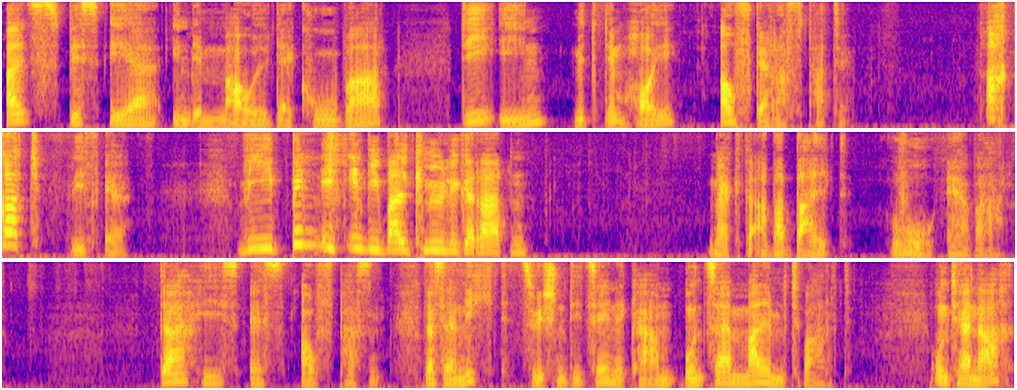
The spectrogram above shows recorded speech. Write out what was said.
als bis er in dem Maul der Kuh war, die ihn mit dem Heu aufgerafft hatte. Ach Gott, rief er, wie bin ich in die Walkmühle geraten? merkte aber bald, wo er war. Da hieß es aufpassen, dass er nicht zwischen die Zähne kam und zermalmt ward und hernach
